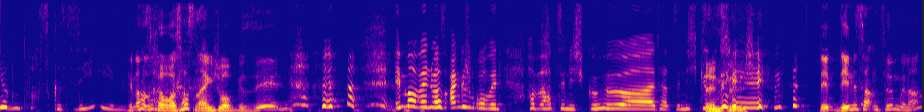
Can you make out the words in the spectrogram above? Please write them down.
irgendwas gesehen. Genau, Sarah, was hast du denn eigentlich überhaupt gesehen? Immer wenn was angesprochen wird, hat sie nicht gehört, hat sie nicht Kennt sie gesehen. nicht. Den, Dennis hat einen Film genannt?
